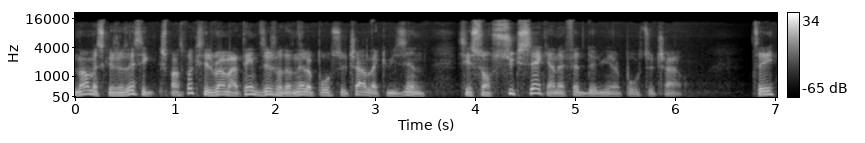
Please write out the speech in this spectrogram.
Non, mais ce que je veux dire, c'est que je pense pas que c'est levé un matin et dire je vais devenir le poster child de la cuisine. C'est son succès qui en a fait de lui un poster child. Tu sais,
